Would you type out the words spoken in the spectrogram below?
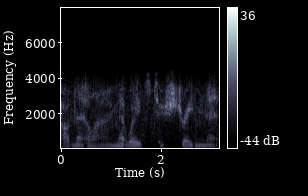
top net, allowing net weights to straighten net.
